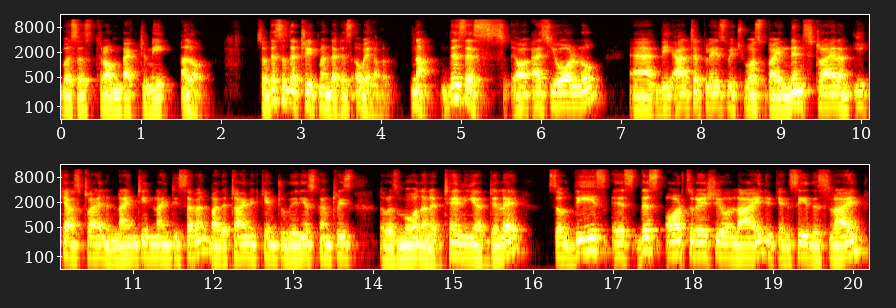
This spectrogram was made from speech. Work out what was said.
versus thrombectomy alone. So this is the treatment that is available. Now, this is, uh, as you all know, uh, the alteplase, which was by NINDS trial and ECASS trial in 1997. By the time it came to various countries, there was more than a 10-year delay. So this is this odds ratio line. You can see this line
